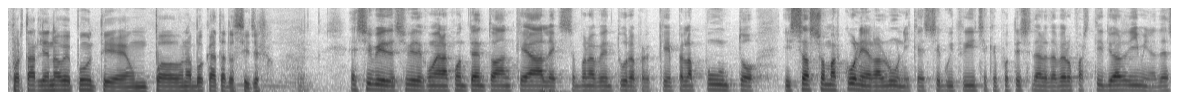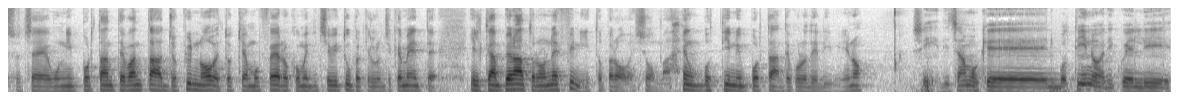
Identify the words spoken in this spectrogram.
portarli a nove punti è un po' una boccata d'ossigeno. E si vede, si vede come era contento anche Alex Bonaventura perché per l'appunto il Sasso Marconi era l'unica inseguitrice che potesse dare davvero fastidio a Rimini, adesso c'è un importante vantaggio, più 9, tocchiamo ferro come dicevi tu perché logicamente il campionato non è finito, però insomma è un bottino importante quello dei Rimini, no? Sì, diciamo che il bottino è di quelli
